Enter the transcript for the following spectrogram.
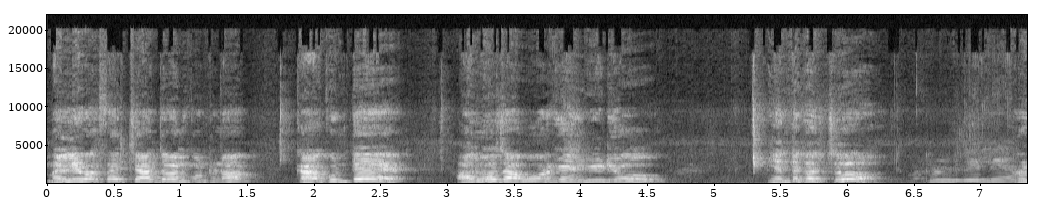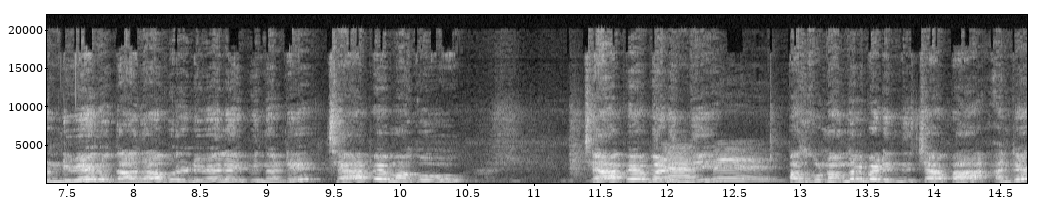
మళ్ళీ ఒకసారి చేద్దాం అనుకుంటున్నాం. కాకుంటే ఆ రోజు ఆ ఊరగాయ వీడియో ఎంత ఖర్చు? రెండు వేలు. దాదాపు రెండు వేలు అయిపోయిందండి. చేపే మాకు చేపే పడింది. పదకొండు వందలు పడింది చేప. అంటే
